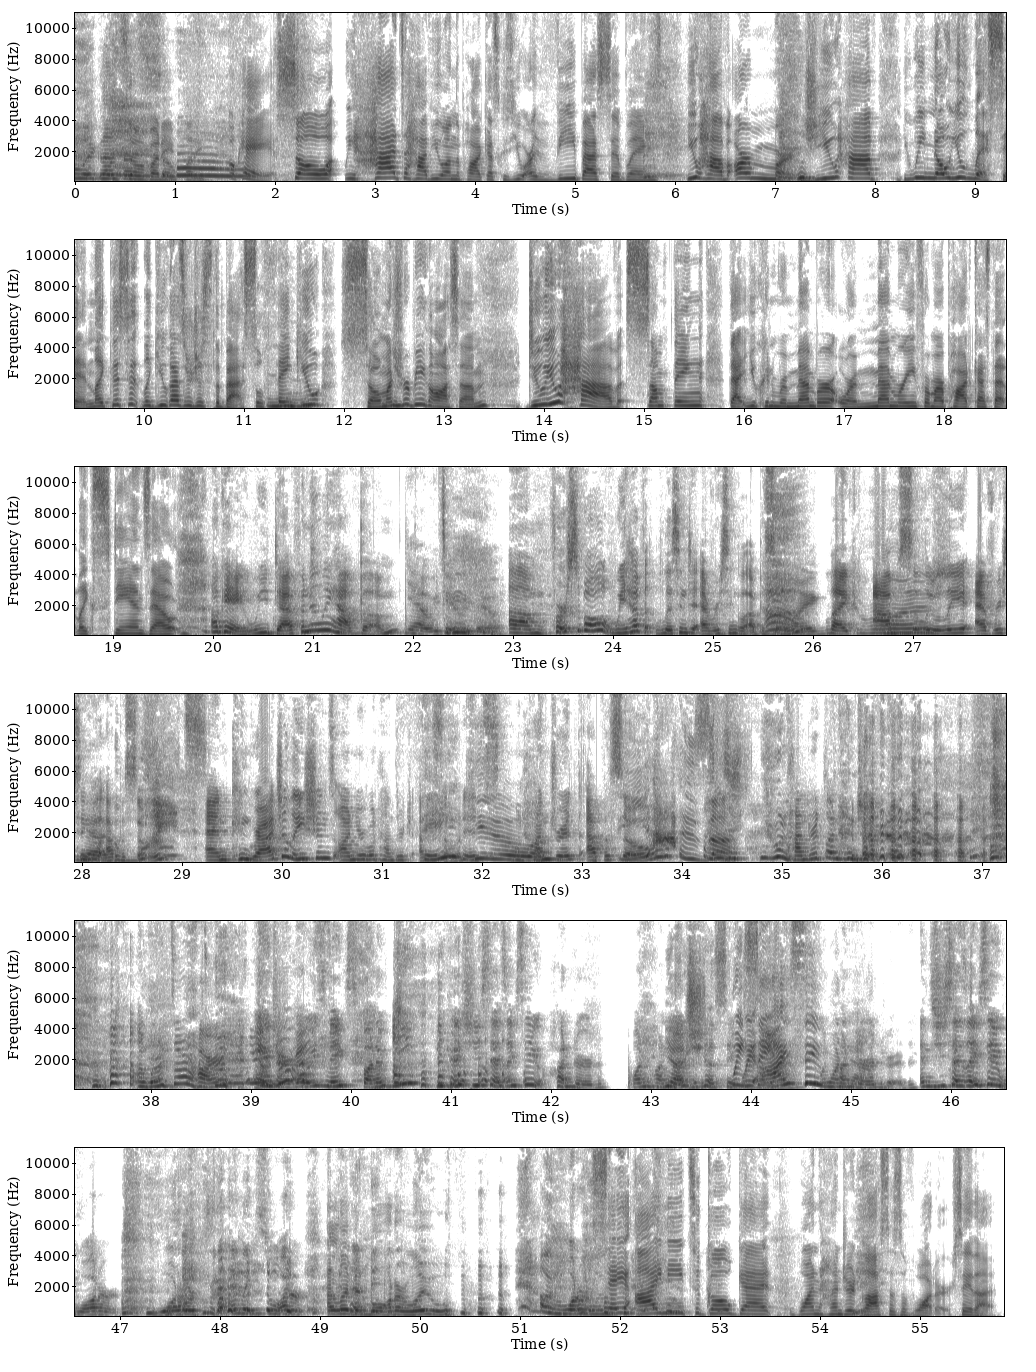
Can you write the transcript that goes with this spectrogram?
That's so funny. Okay, so we had to have you on the podcast because you are the best siblings. You have our merch. You have, we know you listen. Like, this is, like, you guys are just the best. So, thank you so much for being awesome. Do you have something that you can remember or a memory from our podcast that, like, stands out? okay, we definitely have them. Yeah, we do. We do. Um, first of all, we have listened to every single episode. my like absolutely every single Yeah. episode. And congratulations on your 100th episode. It's you. 100th episode. Yes. 100th 100. Words are hard. when you're Andrea nervous. always makes fun of me because she says I say 100. 100. Yeah, she does say Wait, Wait, I say 100. 100. And she says I say water. Water. and like water. I live in Waterloo. Oh, water. Say, I need to go get 100 glasses of water. Say that.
